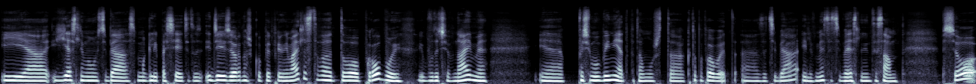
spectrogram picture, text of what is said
И а, если мы у себя смогли посеять эту идею зернышку предпринимательства, то пробуй, и будучи в найме, и, почему бы и нет, потому что кто попробует а, за тебя или вместо тебя, если не ты сам. Все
